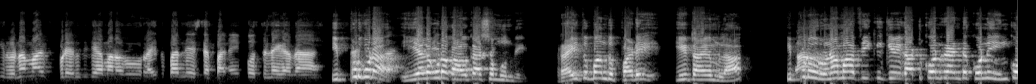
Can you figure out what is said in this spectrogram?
ఈ రుణమాఫీ ఇప్పుడు ఎందుకు చేయమన్నారు? రైతు పని చేస్తే పని అయిపోతున్నాయి కదా. ఇప్పుడు కూడా ఇవాళ కూడా ఒక అవకాశం ఉంది. రైతు బంధు పడి ఈ టైంలో ఇప్పుడు రుణమాఫీకి ఇవి కట్టుకొని అంటే కొన్ని ఇంకో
